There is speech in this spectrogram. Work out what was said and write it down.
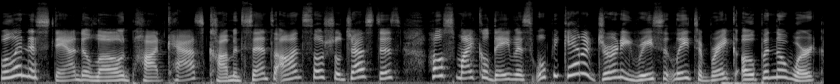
Well, in a standalone podcast, Common Sense on Social Justice, host Michael Davis will began a journey recently to break open the work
